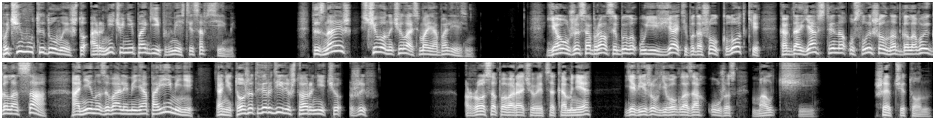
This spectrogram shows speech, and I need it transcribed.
почему ты думаешь, что Арничо не погиб вместе со всеми? Ты знаешь, с чего началась моя болезнь? Я уже собрался было уезжать и подошел к лодке, когда явственно услышал над головой голоса. Они называли меня по имени. Они тоже твердили, что Арничо жив. Роса поворачивается ко мне — я вижу в его глазах ужас. «Молчи!» — шепчет он.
